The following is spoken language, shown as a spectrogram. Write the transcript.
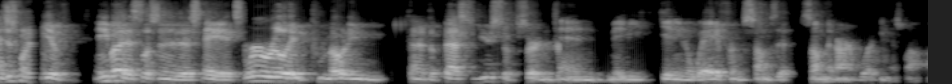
I just want to give anybody that's listening to this, hey, it's we're really promoting kind of the best use of certain and maybe getting away from some that some that aren't working as well.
